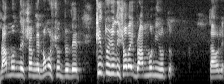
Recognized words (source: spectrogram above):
ব্রাহ্মণদের সঙ্গে নমশূদ্রদের কিন্তু যদি সবাই ব্রাহ্মণই হতো, তাহলে?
